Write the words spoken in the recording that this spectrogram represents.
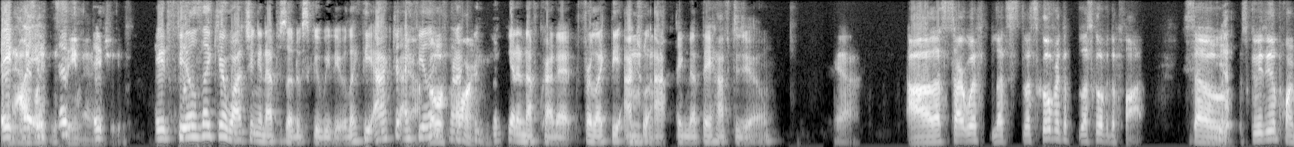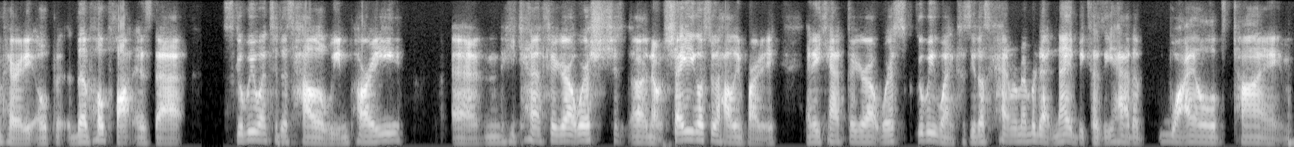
It, has like the does- same energy. It, feels like you're watching an episode of Scooby Doo. Like the actor, I feel like actors don't get enough credit for like the actual Mhm. acting that they have to do. Yeah. Uh, let's start with let's let's go over the let's go over the plot. So Yeah. Scooby Doo porn parody. Open the whole plot is that Scooby went to this Halloween party and he can't figure out where. Sh- uh, no, Shaggy goes to a Halloween party and he can't figure out where Scooby went because he doesn't can't remember that night because he had a wild time.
